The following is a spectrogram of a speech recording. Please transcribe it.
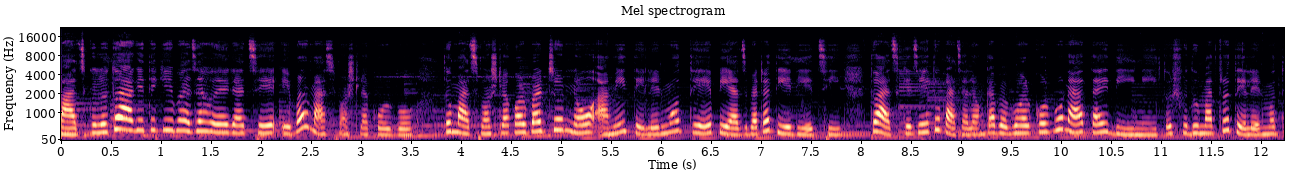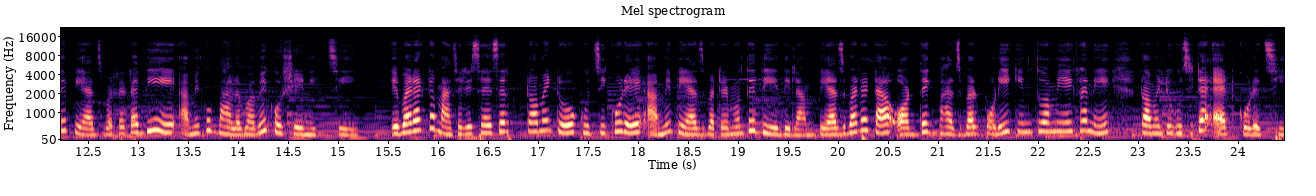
মাছগুলো তো আগে থেকেই ভাজা হয়ে গেছে, এবার মাছ মশলা করব। তো মাছ মশলা করবার জন্য আমি তেলের মধ্যে পেঁয়াজ বাটা দিয়ে দিয়েছি। তো আজকে যেহেতু কাঁচা লঙ্কা ব্যবহার করব না, তাই দিইনি। তো শুধুমাত্র তেলের মধ্যে পেঁয়াজ বাটাটা দিয়ে আমি খুব ভালোভাবে কষিয়ে নিচ্ছি। এবার একটা মাঝারি সাইজের টমেটো কুচি করে আমি পেঁয়াজ বাটার মধ্যে দিয়ে দিলাম। পেঁয়াজ বাটাটা অর্ধেক ভাজবার পরেই কিন্তু আমি এখানে টমেটো কুচিটা অ্যাড করেছি।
